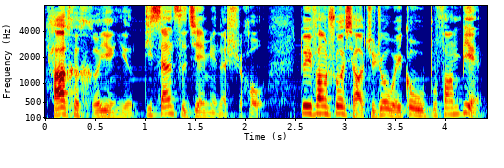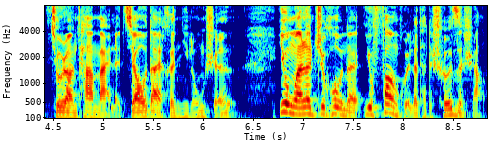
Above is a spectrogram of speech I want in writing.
他和何莹莹第三次见面的时候，对方说小区周围购物不方便，就让他买了胶带和尼龙绳。用完了之后呢，又放回了他的车子上。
